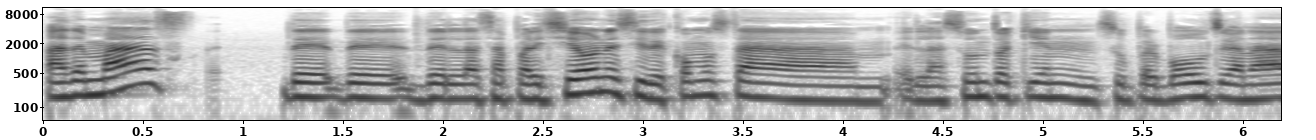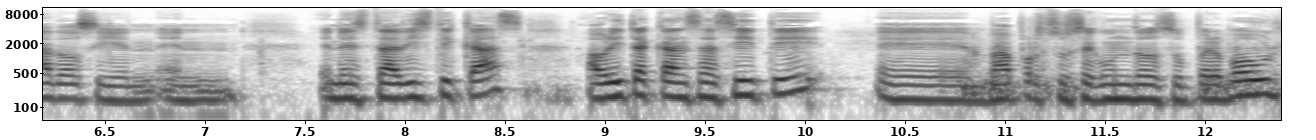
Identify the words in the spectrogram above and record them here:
además de, de, de, las apariciones y de cómo está um, el asunto aquí en Super Bowls ganados y en, en, en estadísticas, ahorita Kansas City eh, va por su segundo Super Bowl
